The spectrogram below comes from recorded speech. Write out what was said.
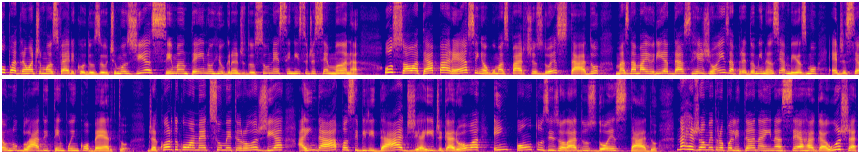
O padrão atmosférico dos últimos dias se mantém no Rio Grande do Sul nesse início de semana. O sol até aparece em algumas partes do estado, mas na maioria das regiões a predominância mesmo é de céu nublado e tempo encoberto. De acordo com a Metsu Meteorologia, ainda há possibilidade aí de garoa em pontos isolados do estado. Na região metropolitana e na Serra Gaúcha,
